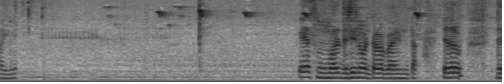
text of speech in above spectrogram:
பையன். பேசணும் போது திடீர்னு வந்துட்டு பயன்ட்டான் இதில் இந்த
